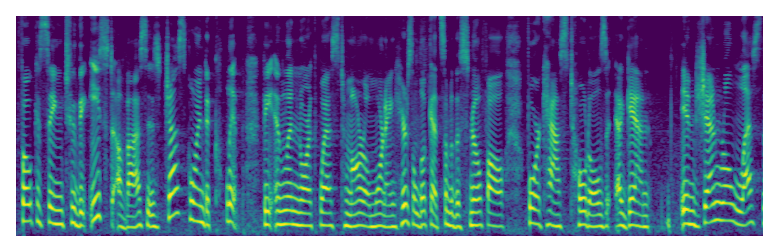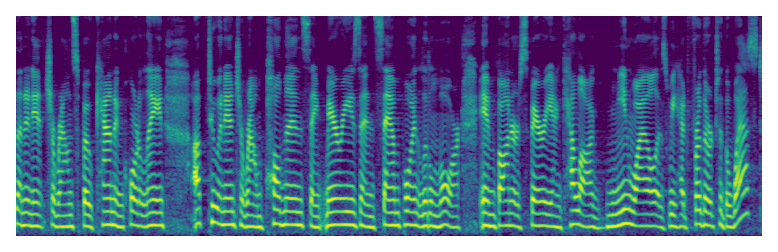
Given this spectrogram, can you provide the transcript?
focusing to the east of us is just going to clip the inland northwest tomorrow morning. Here's a look at some of the snowfall forecast totals. Again, in general, less than an inch around Spokane and Coeur d'Alene, up to an inch around Pullman, St. Maries, and Sandpoint, little more in Bonners Ferry and Kellogg. Meanwhile, as we head further to the west,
